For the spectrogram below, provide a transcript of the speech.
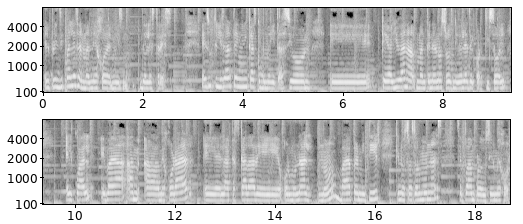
El principal es el manejo del mismo, del estrés. Es utilizar técnicas como meditación eh, que ayudan a mantener nuestros niveles de cortisol, el cual va a, mejorar eh, la cascada de hormonal, ¿no? Va a permitir que nuestras hormonas se puedan producir mejor.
